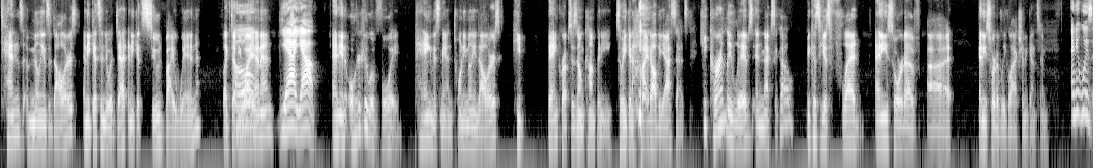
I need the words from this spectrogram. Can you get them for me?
tens of millions of dollars and he gets into a debt and he gets sued by Wynn, like oh, W Y N N. yeah, yeah. And in order to avoid paying this man $20 million, he bankrupts his own company so he can hide all the assets. He currently lives in Mexico because he has fled any sort of uh any sort of legal action against him. And it was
